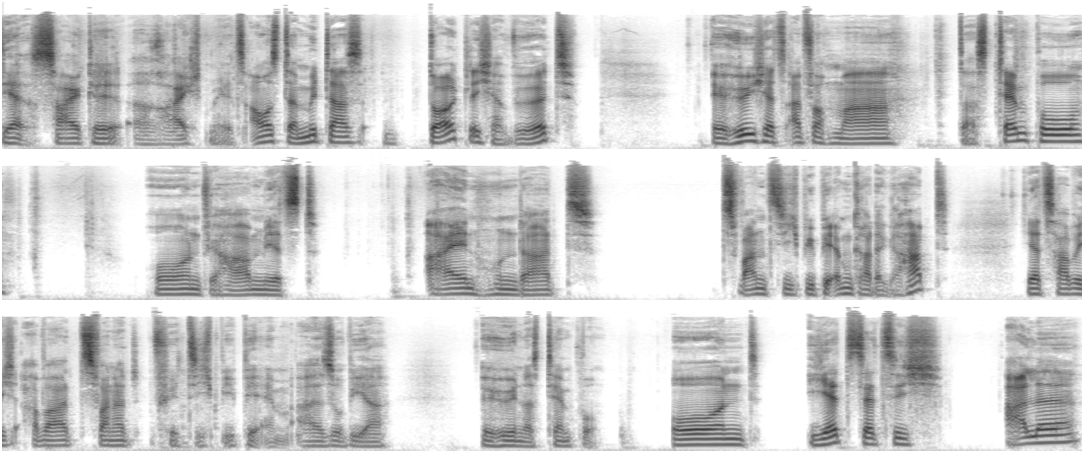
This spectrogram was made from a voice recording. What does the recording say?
der Cycle reicht mir jetzt aus. Damit das deutlicher wird, erhöhe ich jetzt einfach mal das Tempo und wir haben jetzt 120 BPM gerade gehabt. Jetzt habe ich aber 240 BPM, also wir erhöhen das Tempo. Und jetzt setze ich alle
